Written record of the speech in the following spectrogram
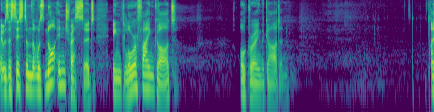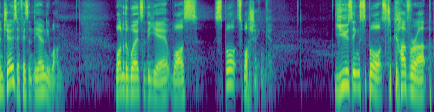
it was a system that was not interested in glorifying God or growing the garden. And Joseph isn't the only one. One of the words of the year was sports washing, using sports to cover up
